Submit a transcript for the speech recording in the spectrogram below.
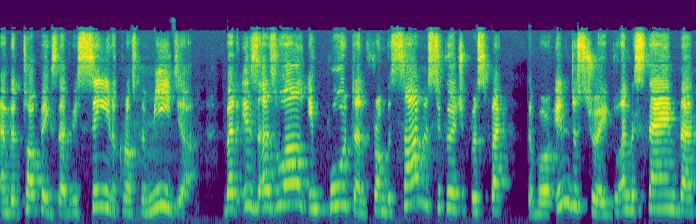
and the topics that we've seen across the media, but is as well important from the cybersecurity perspective or industry to understand that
